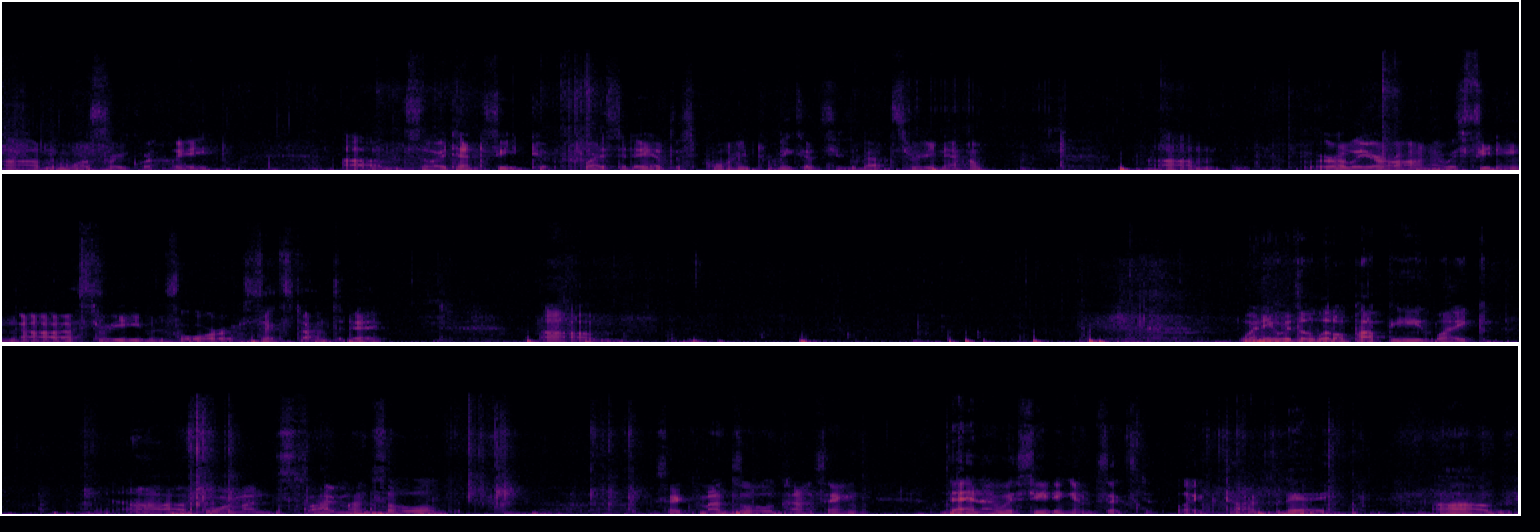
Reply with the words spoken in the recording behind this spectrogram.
um, more frequently. Um, so I tend to feed twice a day at this point because he's about three now. Um, earlier on, I was feeding uh, three, even four, six times a day. Um, when he was a little puppy, like uh, four months, five months old, six months old, kind of thing, then I was feeding him six like times a day. Um,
